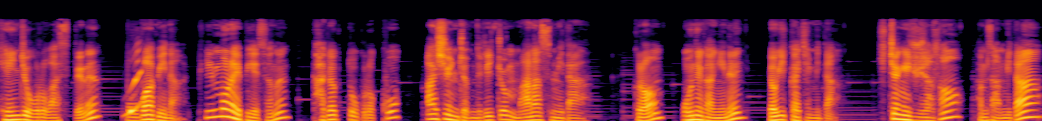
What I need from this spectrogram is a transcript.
개인적으로 봤을 때는 모바비나 필모에 비해서는 가격도 그렇고 아쉬운 점들이 좀 많았습니다. 그럼 오늘 강의는 여기까지입니다. 시청해주셔서 감사합니다.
